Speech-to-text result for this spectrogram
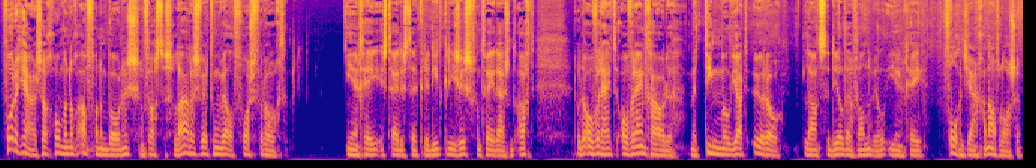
Vorig jaar zag Homme nog af van een bonus. Zijn vaste salaris werd toen wel fors verhoogd. ING is tijdens de kredietcrisis van 2008 door de overheid overeind gehouden met 10 miljard euro. Het laatste deel daarvan wil ING volgend jaar gaan aflossen.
